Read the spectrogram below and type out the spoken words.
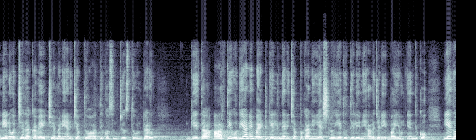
నేను వచ్చేదాకా వెయిట్ చేయమని అని చెప్తూ ఆర్తి కోసం చూస్తూ ఉంటాడు. గీత ఆర్తి ఉదయాన్నే బయటికి వెళ్ళింది అని చెప్పగానే యష్లో ఏదో తెలియని అలజడి భయం ఎందుకో ఏదో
